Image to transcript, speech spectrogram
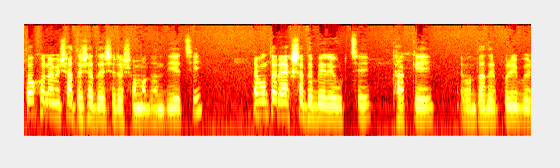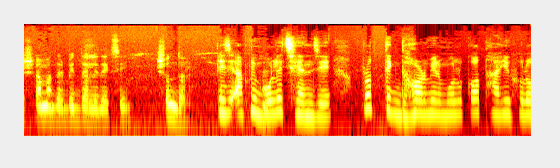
তখন আমি সাথে সাথে সেটা সমাধান দিয়েছি। এবং তারা একসাথে বেড়ে উঠছে থাকে এবং তাদের পরিবেশ আমাদের বিদ্যালয়ে দেখছি সুন্দর। এই যে আপনি বলেছেন যে প্রত্যেক ধর্মের মূল কথাই হলো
